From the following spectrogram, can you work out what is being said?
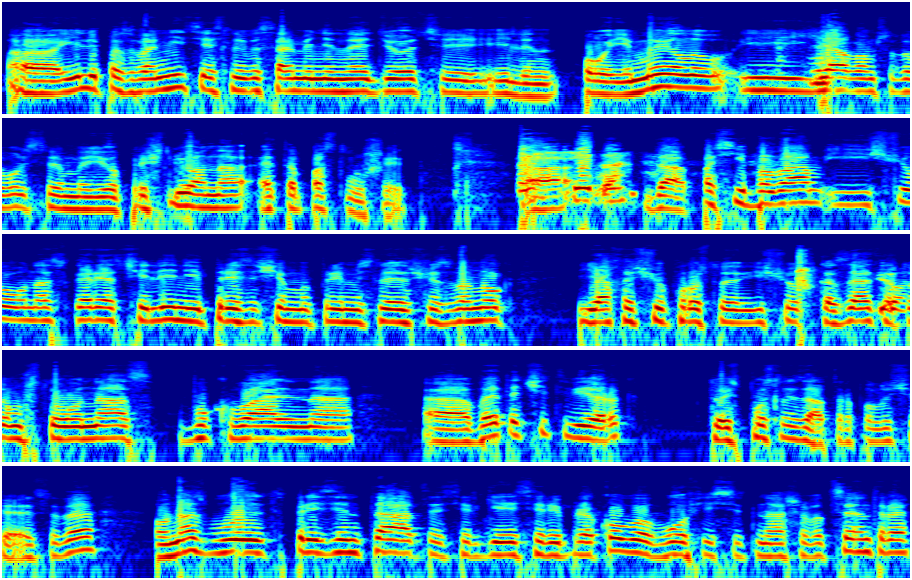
э, или позвонить, если вы сами не найдете, или по имейлу, и я вам с удовольствием ее пришлю, она это послушает. Спасибо. А, да, спасибо вам. И еще у нас в горячей линии, прежде чем мы примем следующий звонок, я хочу просто еще сказать Все. о том, что у нас буквально в этот четверг, то есть послезавтра получается, да, у нас будет презентация Сергея Серебрякова в офисе нашего центра.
